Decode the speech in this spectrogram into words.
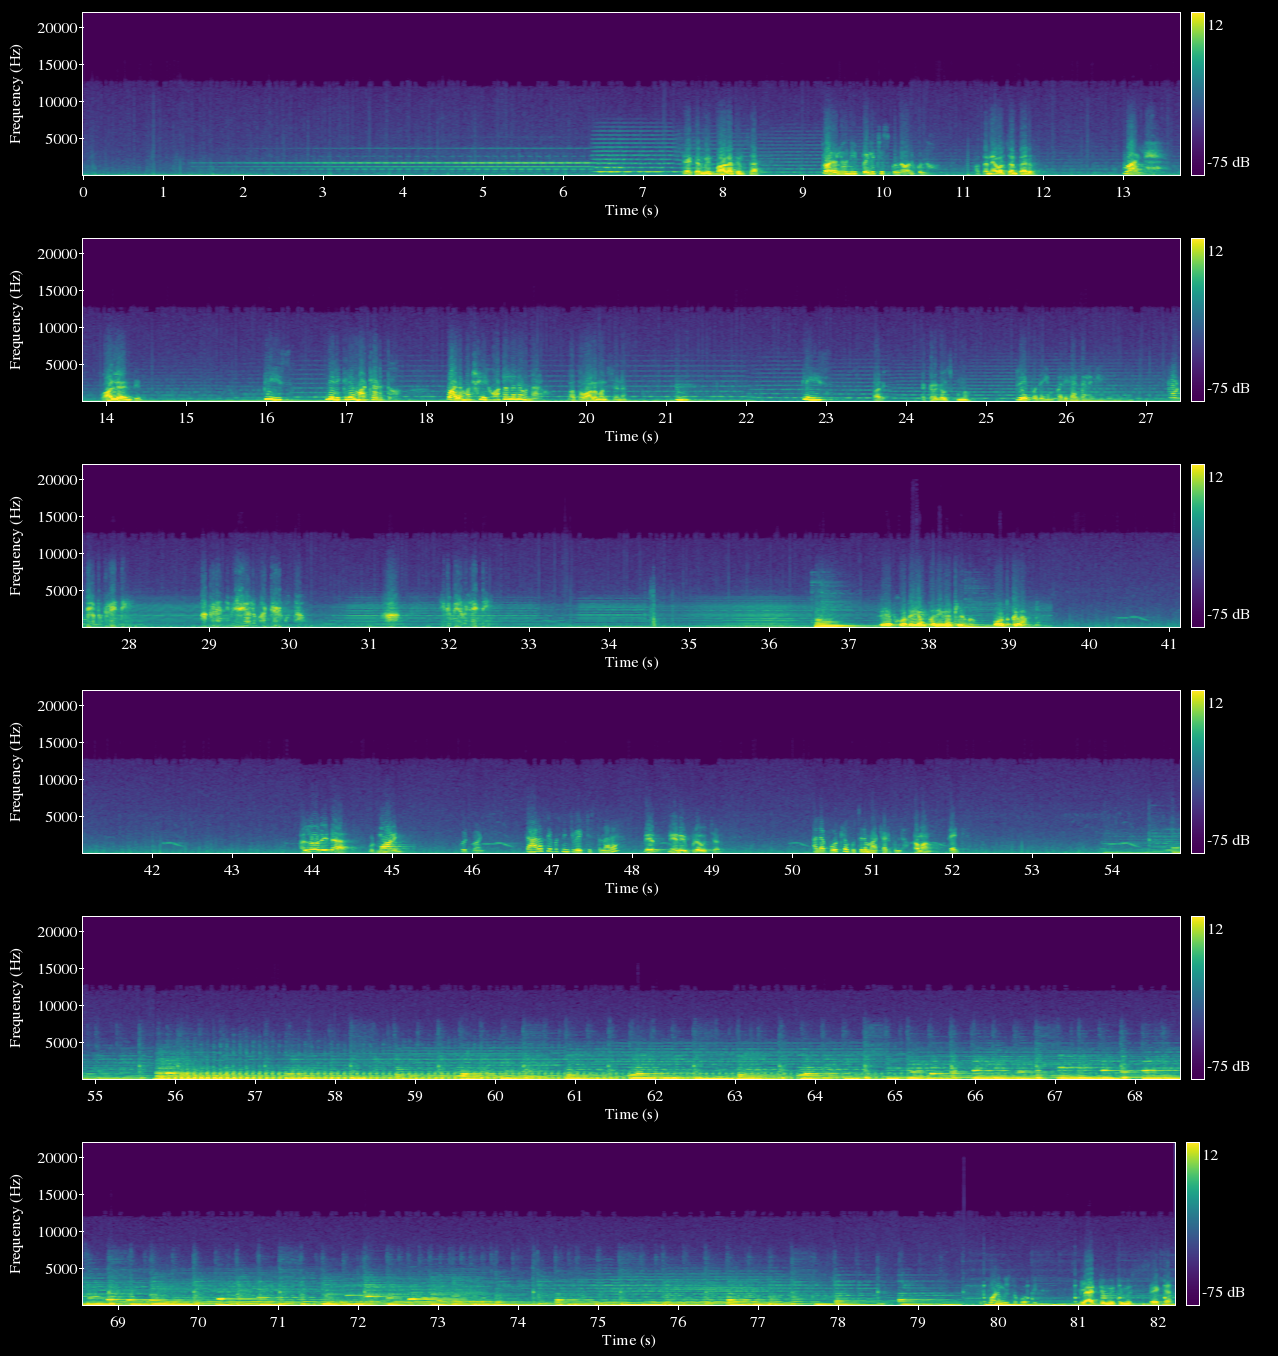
శేఖర్ మీకు బాగా తెలుసా? త్వరలోనే పెళ్ళి చేసుకుందాం అనుకున్నాం. అతను ఎవరు చంపారు? వాళ్ళే. వాళ్ళే అంటే? ప్లీజ్ మీరు ఇక్కడే మాట్లాడుతూ వాళ్ళ మనుషులు ఈ హోటల్లోనే ఉన్నారు. లత వాళ్ళ మనిషేనా? ప్లీజ్. సరే ఎక్కడ కలుసుకుందాం? రేపు ఉదయం పది గంటలకి. బోట్ క్లబ్కి రండి అక్కడ అన్ని విషయాలు మాట్లాడుకుందాం. ఇక మీరు వెళ్ళండి. రేపు ఉదయం పది గంటలకు boat club. Hello Rita good morning. Good morning. చాలా సేపటి నుంచి వెయిట్ చేస్తున్నారా? లేదు నేను ఇప్పుడే వచ్చాను. అలా బోట్లో కూర్చొని మాట్లాడుకుందాం. రండి. Gopi glad to meet you mister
